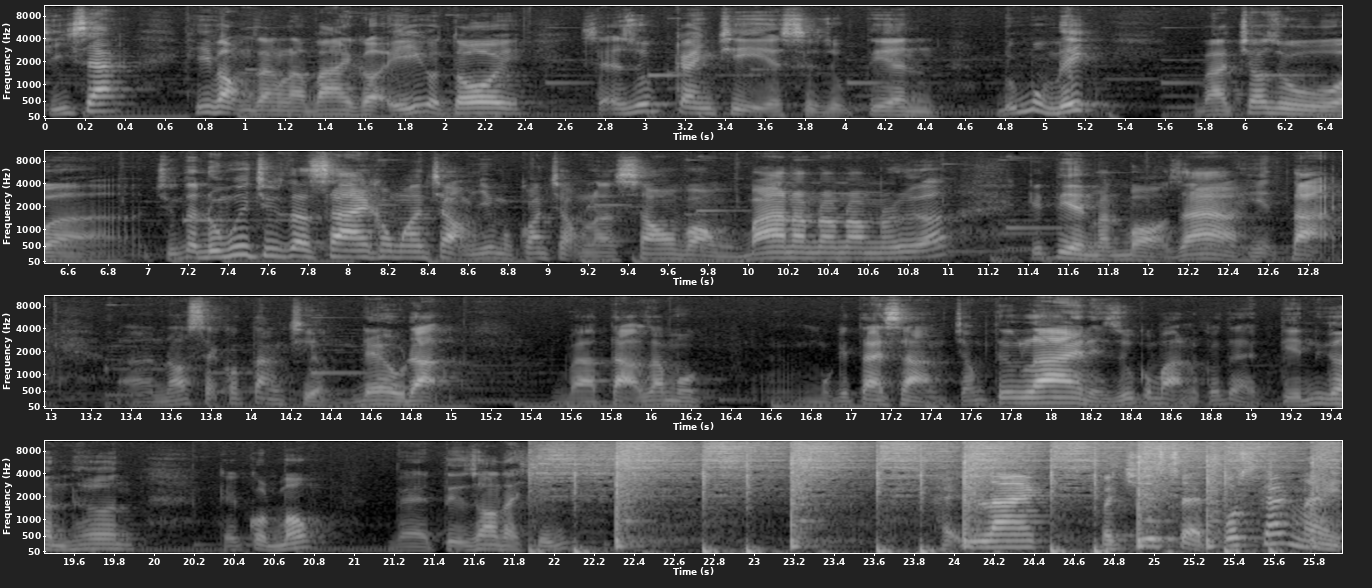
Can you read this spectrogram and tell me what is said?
chính xác hy vọng rằng là vài gợi ý của tôi sẽ giúp các anh chị sử dụng tiền đúng mục đích và cho dù à, chúng ta đúng hay chúng ta sai không quan trọng, nhưng mà quan trọng là sau vòng 3 năm 5 năm nữa, cái tiền bạn bỏ ra ở hiện tại à, nó sẽ có tăng trưởng đều đặn và tạo ra một một cái tài sản trong tương lai để giúp các bạn có thể tiến gần hơn cái cột mốc về tự do tài chính. Hãy like và chia sẻ postcard này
